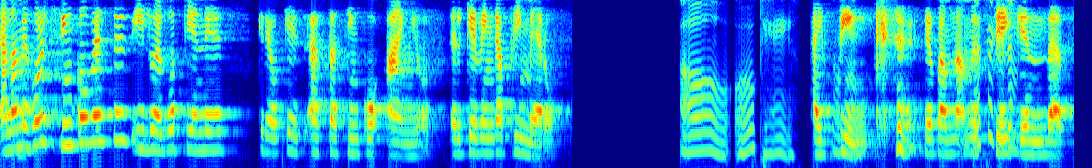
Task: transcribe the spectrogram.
a lo mejor cinco veces y luego tienes, creo que es hasta cinco años, el que venga primero. Oh, okay. I Okay. think, if I'm not That's mistaken, that's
